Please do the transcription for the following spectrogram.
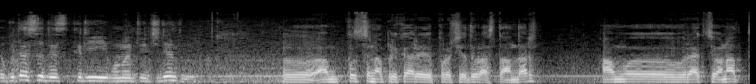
Ai putea să descrii momentul incidentului? Uh, Am pus în aplicare procedura standard, am uh, reacționat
